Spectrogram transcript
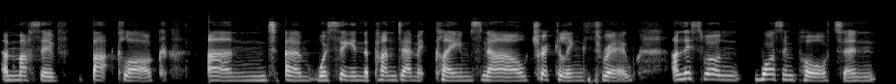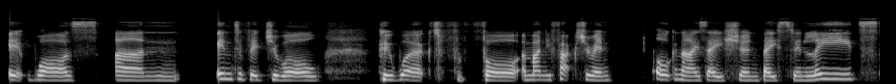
a massive backlog and um, we're seeing the pandemic claims now trickling through. And this one was important. It was an individual who worked f- for a manufacturing organisation based in Leeds.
